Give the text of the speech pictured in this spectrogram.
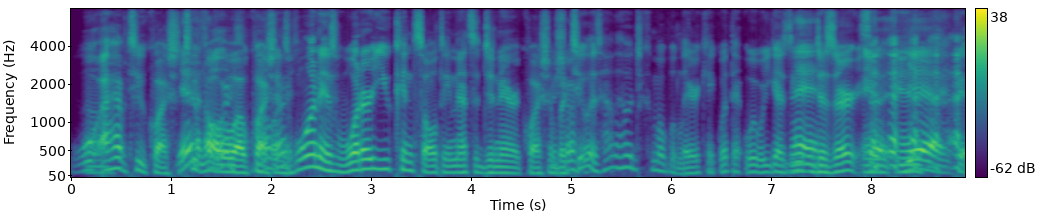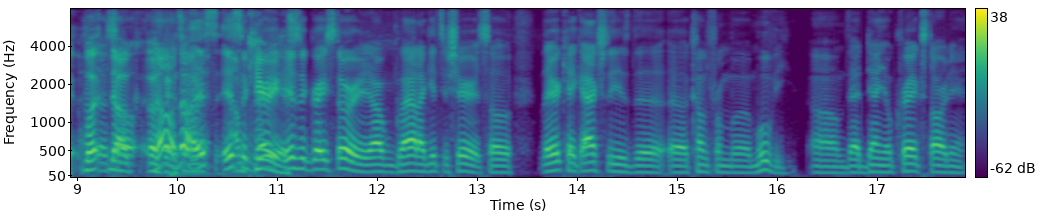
Well, I have two questions, yeah, two no follow up questions. worries. One is, what are you consulting? That's a generic question. For but sure. two is, how the hell did you come up with layer cake? What, the, what were you guys Man, eating dessert? so- and, and- yeah. What? So- no, okay, no, no, it's it's I'm a curious. great it's a great story. I'm glad I get to share it. So, Layer Cake actually is the uh, comes from a movie um, that Daniel Craig starred in,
